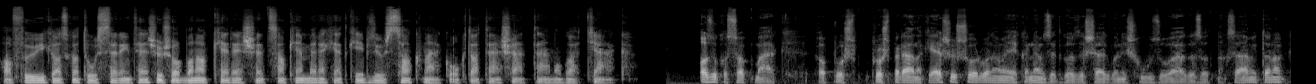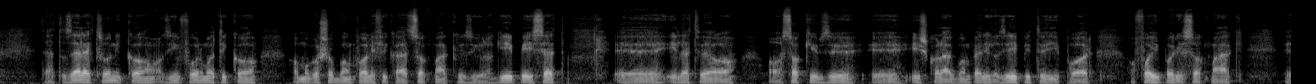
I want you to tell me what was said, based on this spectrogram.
A főigazgató szerint elsősorban a keresett szakembereket képző szakmák oktatását támogatják. Azok a szakmák a pros- prosperálnak elsősorban, amelyek a nemzetgazdaságban is húzó ágazatnak számítanak, tehát az elektronika, az informatika, a magasabban kvalifikált szakmák közül a gépészet, e, illetve a, a szakképző e, iskolákban pedig az építőipar, a faipari szakmák, e,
